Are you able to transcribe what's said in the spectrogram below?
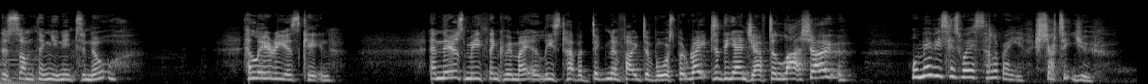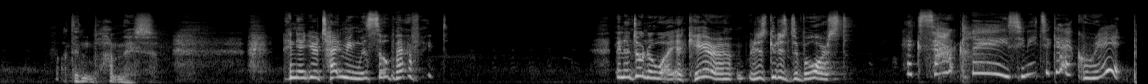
There's something you need to know. Hilarious, Cain. And there's me thinking we might at least have a dignified divorce, but right to the end you have to lash out. Well, maybe it's his way of celebrating. Shut it, you. I didn't plan this. And yet your timing was so perfect. I mean, I don't know why I care. We're as good as divorced. Exactly. So you need to get a grip.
